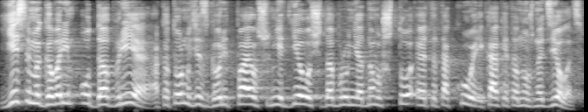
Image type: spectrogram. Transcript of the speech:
Если мы говорим о добре, о котором здесь говорит Павел, что нет делающего добро ни одного, что это такое и как это нужно делать?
